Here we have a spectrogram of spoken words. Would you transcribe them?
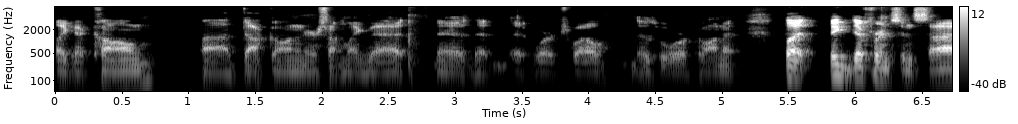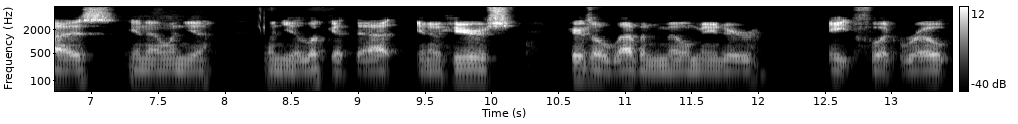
like a Kong uh, duck on it or something like that, that, that, that works well. Those will work on it. But big difference in size, you know, when you when you look at that, you know, here's here's 11 millimeter, eight foot rope,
